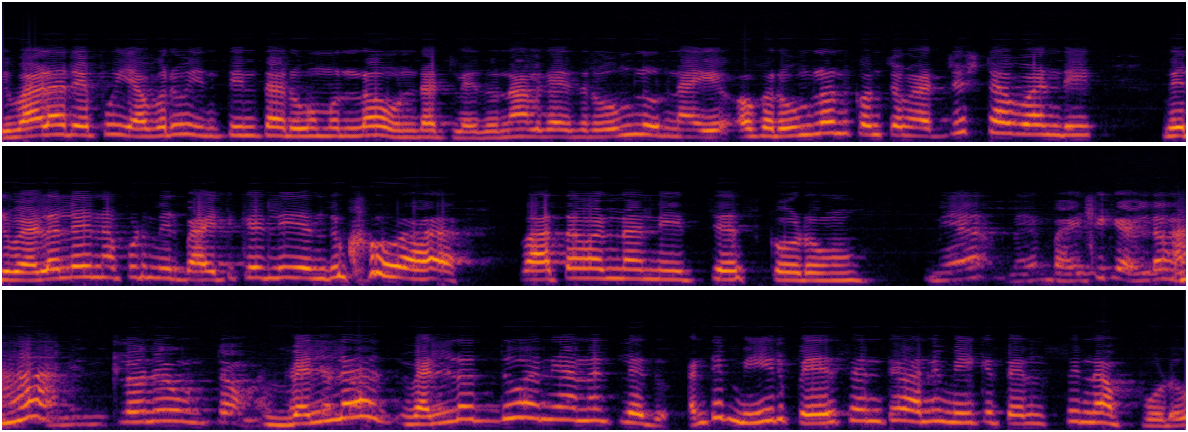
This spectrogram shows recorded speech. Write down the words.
ఇవాళ రేపు ఎవరు ఇంత ఇంత రూముల్లో ఉండట్లేదు. నాలుగైదు రూమ్లు ఉన్నాయి. ఒక రూమ్లో కొంచెం అడ్జస్ట్ అవ్వండి. మీరు వెళ్ళలేనప్పుడు మీరు బయటికి వెళ్ళి ఎందుకు వాతావరణాన్ని ఇది చేసుకోవడం? మే మేము బయటికి వెళ్ళాం. ఇంట్లోనే ఉంటాం. వెళ్ళ వెళ్ళొద్దు అని అనట్లేదు. అంటే మీరు పేషెంట్ అని మీకు తెలిసినప్పుడు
